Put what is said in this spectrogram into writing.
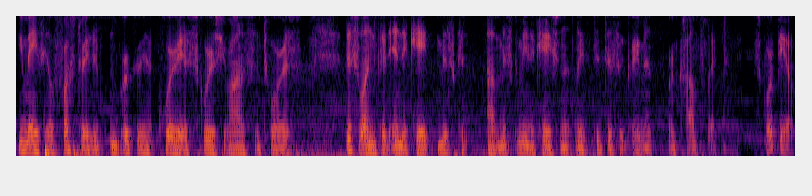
you may feel frustrated when Mercury in Aquarius squares Uranus and Taurus. This one could indicate miscon- uh, miscommunication that leads to disagreement or conflict. Scorpio.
